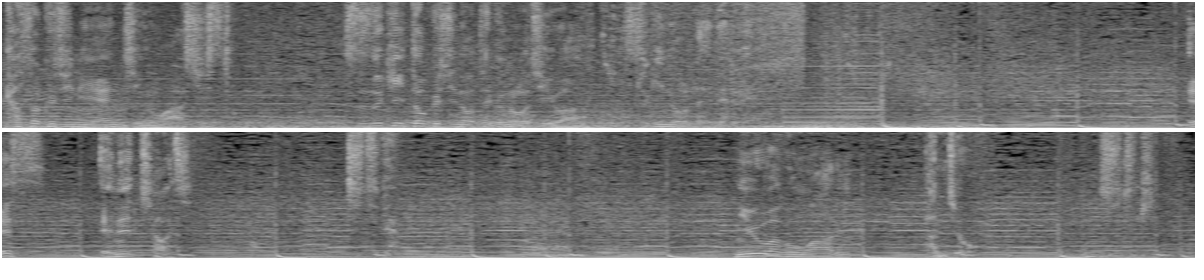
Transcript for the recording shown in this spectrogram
加速時にエンジンをアシスト。鈴木独自のテクノロジーは次のレベルへ。S – N チャージ。実現。ニューワゴン R 誕生。鈴木。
